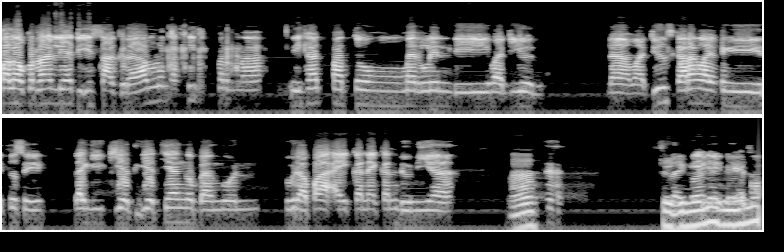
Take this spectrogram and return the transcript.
kalau pernah lihat di Instagram lu pasti pernah lihat patung Merlin di Madiun nah Madiun sekarang lagi itu sih lagi giat-giatnya ngebangun beberapa ikon-ikon dunia Ah, kayak gimana gimana?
